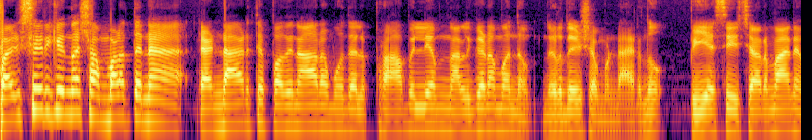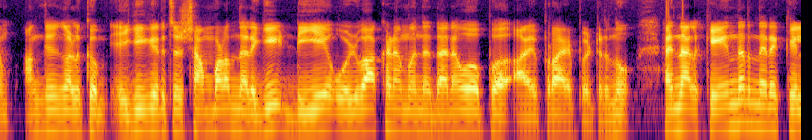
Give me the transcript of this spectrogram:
പരിഷ്കരിക്കുന്ന ശമ്പളത്തിന് രണ്ടായിരത്തി പതിനാറ് മുതൽ പ്രാബല്യം നൽകണമെന്നും നിർദ്ദേശമുണ്ടായിരുന്നു. പി എസ് സി ചെയർമാനും അംഗങ്ങൾക്കും ഏകീകരിച്ച ശമ്പളം നൽകി ഡി എ ഒഴിവാക്കണമെന്ന് ധനവകുപ്പ് അഭിപ്രായപ്പെട്ടിരുന്നു. എന്നാൽ കേന്ദ്ര നിരക്കിൽ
